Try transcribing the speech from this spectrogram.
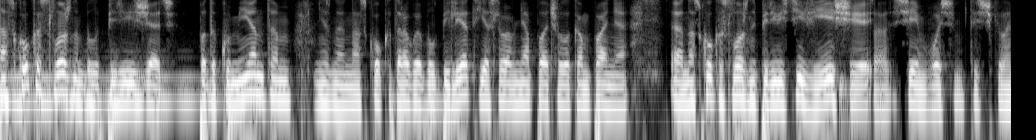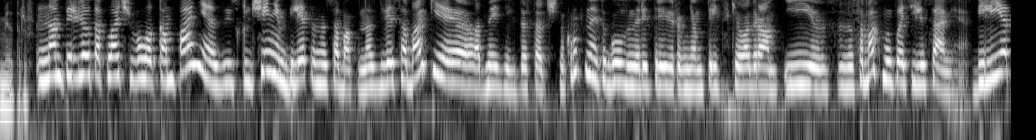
Насколько сложно было переезжать по документам, не знаю, насколько дорогой был билет, если вам не оплачивала компания, э, насколько сложно перевести вещи за 7-8 тысяч километров? Нам перелет оплачивала компания за исключением билета на собаку. У нас две собаки, одна из них достаточно крупная, это Golden Retriever, в нем 30 килограмм, и за собак мы платили сами. Билет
